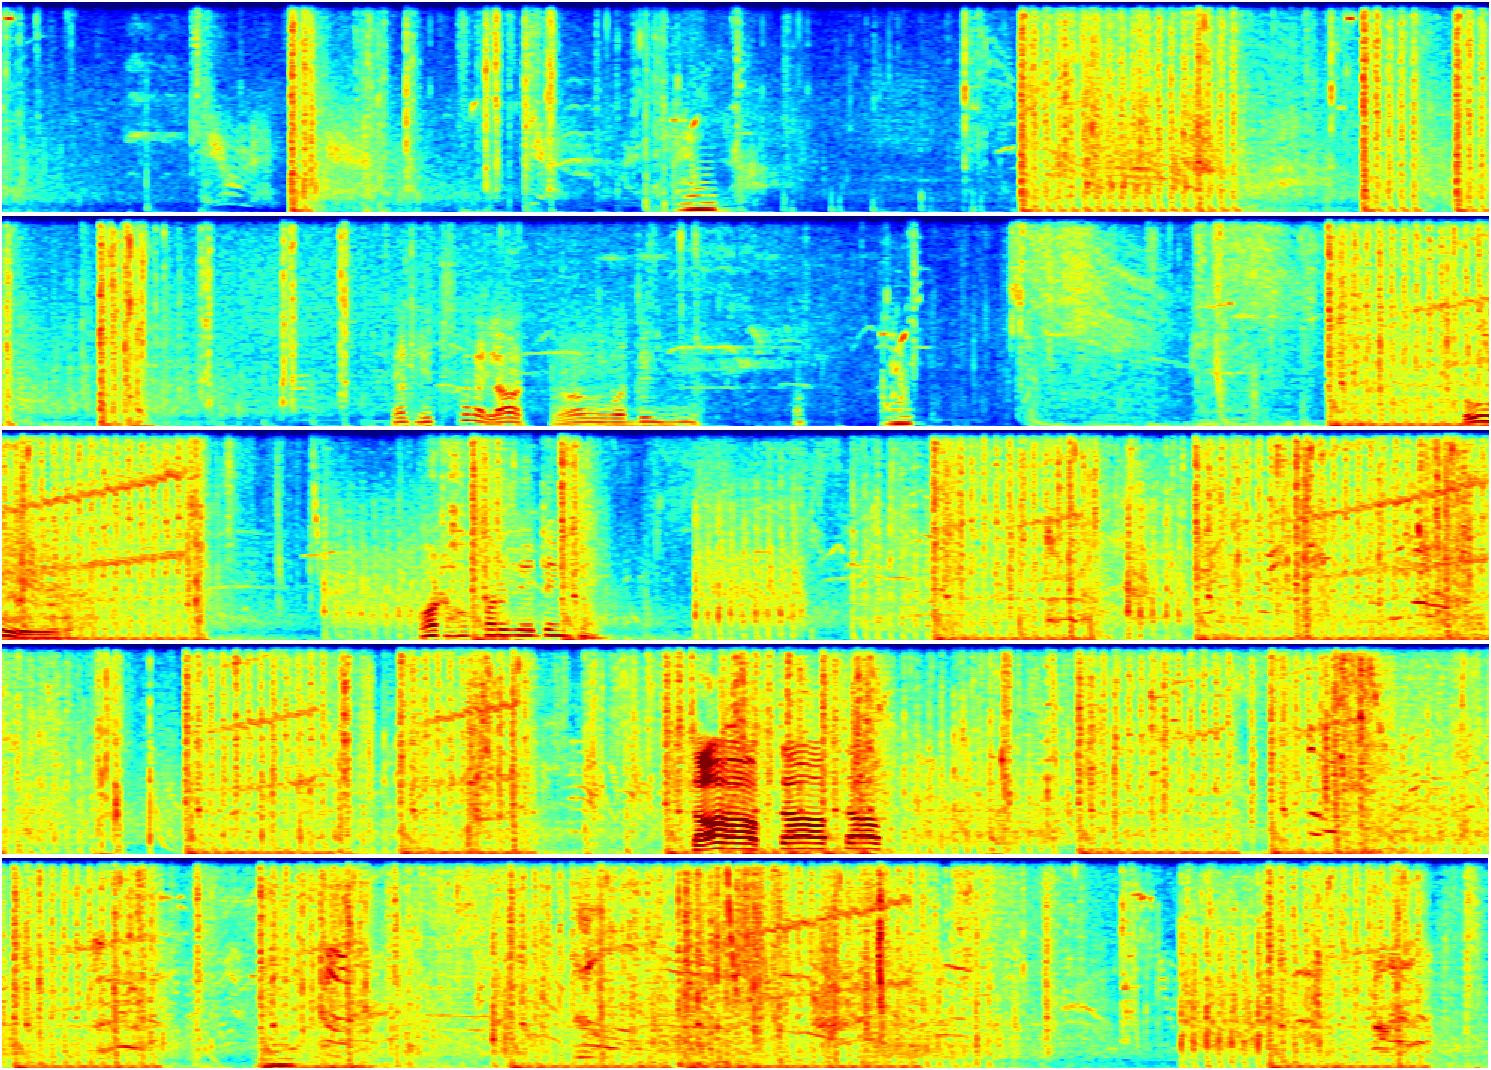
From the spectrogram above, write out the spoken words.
That hit for a lot, bro. What do you mean? Ooh. What? How far is it hitting from? Stop, stop, stop.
